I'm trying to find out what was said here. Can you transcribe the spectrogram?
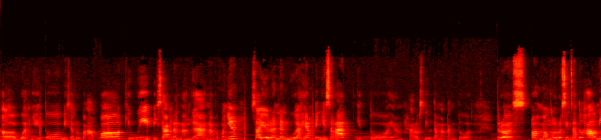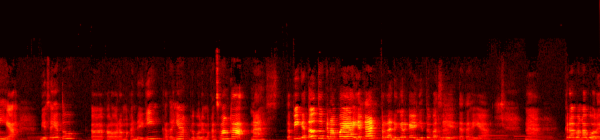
kalau buahnya itu bisa berupa apel, kiwi, pisang dan mangga. Nah, pokoknya sayuran dan buah yang tinggi serat gitu yang harus diutamakan tuh. Terus, oh mau ngelurusin satu hal nih ya. Biasanya tuh eh, kalau orang makan daging katanya gak boleh makan semangka. Nah, tapi gak tahu tuh kenapa ya, ya kan? Pernah denger kayak gitu pasti teteh ya. Nah, kenapa nggak boleh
